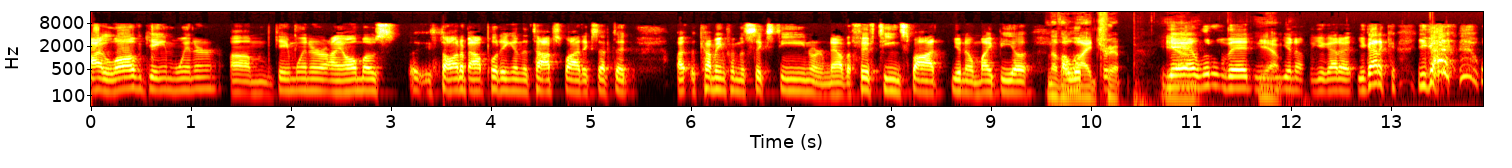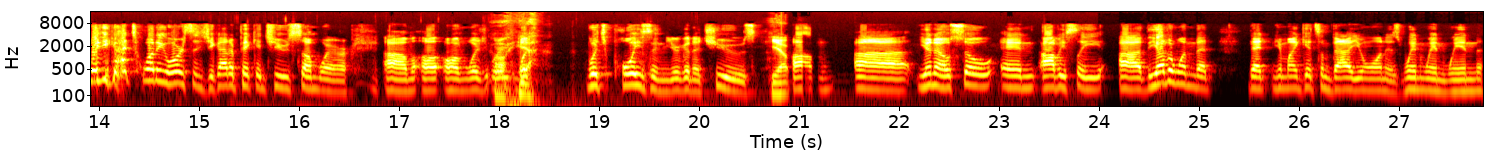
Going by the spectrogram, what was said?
I love Game Winner. Um, Game Winner, I almost thought about putting in the top spot, except that uh, coming from the 16 or now the 15 spot, you know, might be a another a wide trip. Yeah. yeah. a little bit. Yeah. You know, you gotta, you gotta, you gotta. When you got 20 horses, you gotta pick and choose somewhere um, on which, oh, which, yeah. which poison you're gonna choose. Yep. Um, uh, you know, so and obviously uh, the other one that that you might get some value on is win win win.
